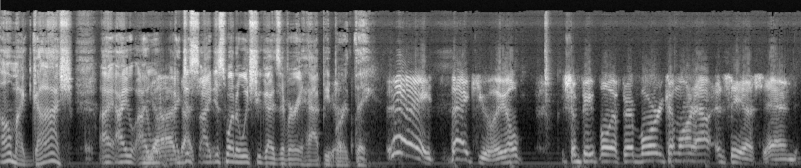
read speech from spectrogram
oh my gosh, I I I, Yeah, I I just I just want to wish you guys a very happy birthday. Hey, thank you. We hope some people, if they're bored, come on out and see us. And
